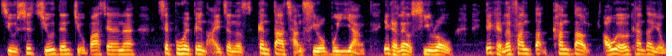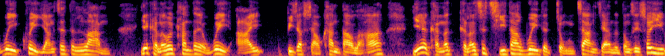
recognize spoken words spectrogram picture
九十九点九八现在呢是不会变癌症的，跟大肠息肉不一样，也可能有息肉，也可能看到看到偶尔会看到有胃溃疡在这烂，也可能会看到有胃癌。比较少看到了哈，也有可能可能是其他胃的肿胀这样的东西，所以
